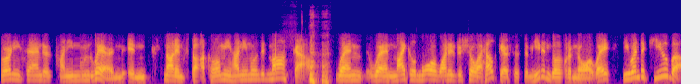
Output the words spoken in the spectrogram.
Bernie Sanders honeymooned where? In, in not in Stockholm, he honeymooned in Moscow. when when Michael Moore wanted to show a healthcare system, he didn't go to Norway. He went to Cuba.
